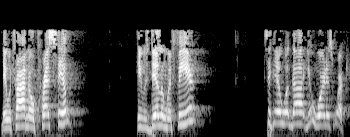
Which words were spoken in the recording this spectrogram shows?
they were trying to oppress him. He was dealing with fear. He said, you know what, God, your word is working.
